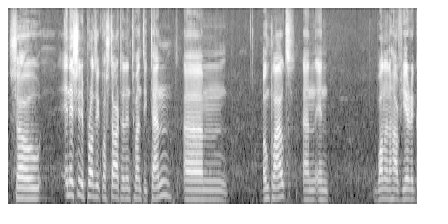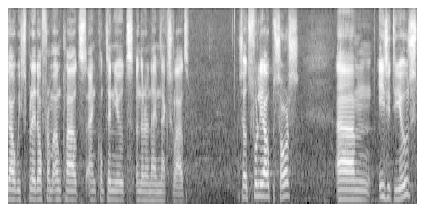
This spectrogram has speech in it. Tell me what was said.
So initially the project was started in 2010, um, OwnCloud, and in one and a half year ago we split off from OwnCloud and continued under the name Nextcloud. So it's fully open source, um, easy to use.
